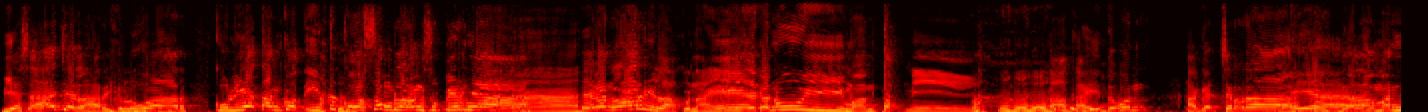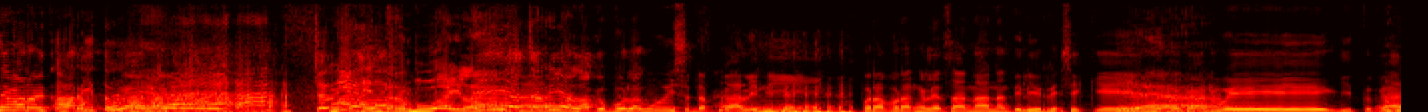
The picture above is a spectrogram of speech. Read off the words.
biasa aja lari keluar. Kulihat angkot itu kosong belakang supirnya. Ya kan lari lah aku naik ya kan. Wih, mantap nih. Kakak itu pun agak cerah. Iya. Dalamannya mana hari itu kan. Ceria Makin lah. terbuai lah. Iya ceria lah aku pulang Wih sedap kali nih Pura-pura ngeliat sana Nanti lirik sikit Iya. gitu kan Wih gitu kan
